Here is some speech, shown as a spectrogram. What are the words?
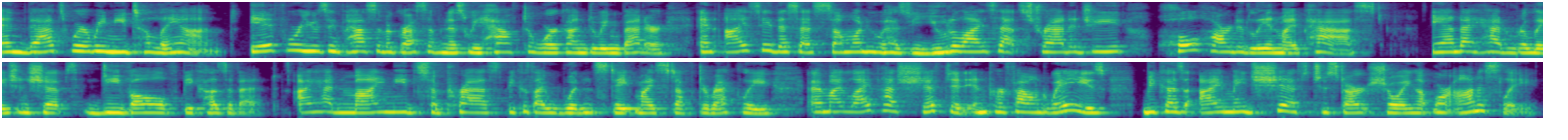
And that's where we need to land. If we're using passive aggressiveness, we have to work on doing better. And I say this as someone who has utilized that strategy wholeheartedly in my past and I had relationships devolve because of it. I had my needs suppressed because I wouldn't state my stuff directly. And my life has shifted in profound ways because I made shifts to start showing up more honestly.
